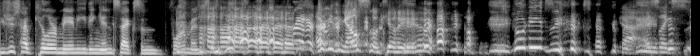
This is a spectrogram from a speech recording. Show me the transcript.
you just have killer man eating insects and varmints and everything else will kill you. Yeah, yeah. Who needs you? Exactly. Yeah, it's like just...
